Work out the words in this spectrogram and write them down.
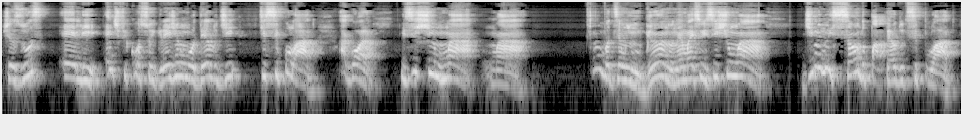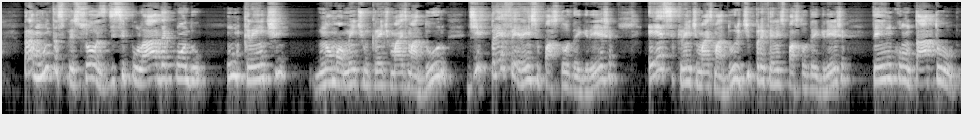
Jesus, ele edificou sua igreja em um modelo de discipulado. Agora, existe uma, uma não vou dizer um engano, né, mas existe uma diminuição do papel do discipulado. Para muitas pessoas, discipulado é quando um crente, normalmente um crente mais maduro, de preferência o pastor da igreja, esse crente mais maduro, de preferência o pastor da igreja, tem um contato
